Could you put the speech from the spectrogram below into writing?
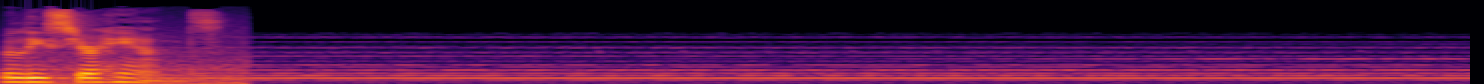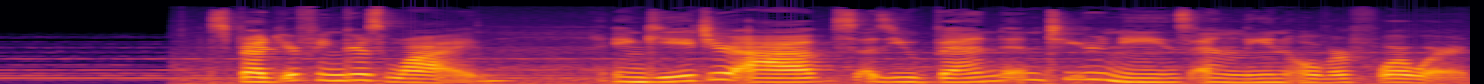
Release your hands. Spread your fingers wide. Engage your abs as you bend into your knees and lean over forward.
